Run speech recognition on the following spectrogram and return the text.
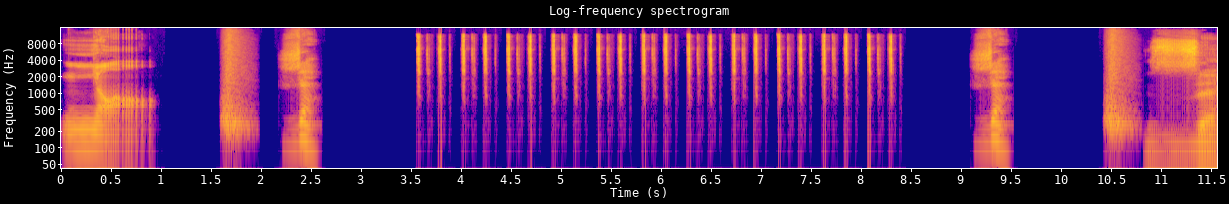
いやぜ。Je, je,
